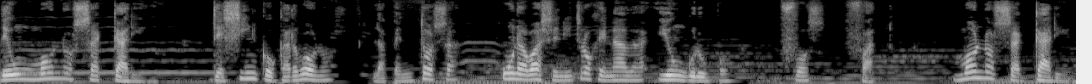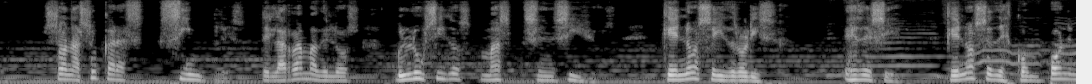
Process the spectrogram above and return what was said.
de un monosacárido de cinco carbonos, la pentosa, una base nitrogenada y un grupo fosfato. Monosacárido son azúcares simples de la rama de los glúcidos más sencillos, que no se hidrolizan, es decir, que no se descomponen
